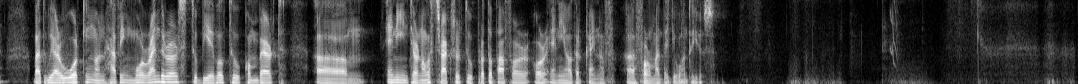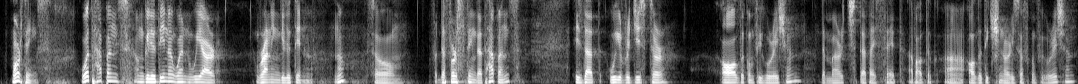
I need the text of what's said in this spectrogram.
but we are working on having more renderers to be able to convert um, any internal structure to protobuffer or any other kind of uh, format that you want to use. More things. What happens on Guillotina when we are running Guillotina? No? So the first thing that happens is that we register all the configuration, the merge that I said about the, uh, all the dictionaries of configuration.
